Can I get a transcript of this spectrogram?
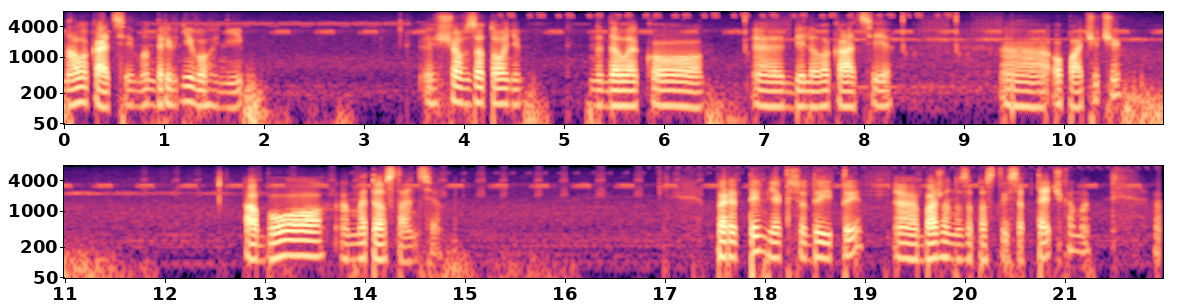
на локації Мандрівні вогні, що в затоні, недалеко е, біля локації е, Опачучі або метеостанція. Перед тим, як сюди йти, е, бажано запастись аптечками, е,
